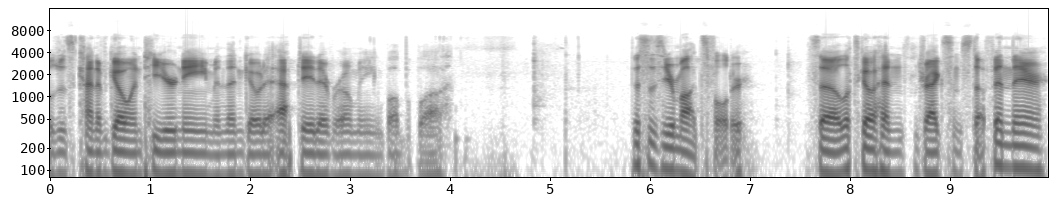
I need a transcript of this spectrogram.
You'll just kind of go into your name and then go to app data roaming, blah, blah, blah. This is your mods folder. So let's go ahead and drag some stuff in there.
